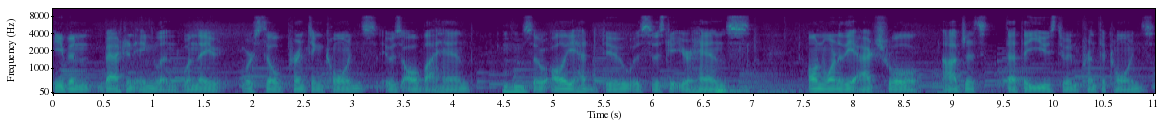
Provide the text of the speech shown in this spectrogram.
Even back in England, when they were still printing coins, it was all by hand. Mm-hmm. So all you had to do was just get your hands on one of the actual objects that they used to imprint the coins,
